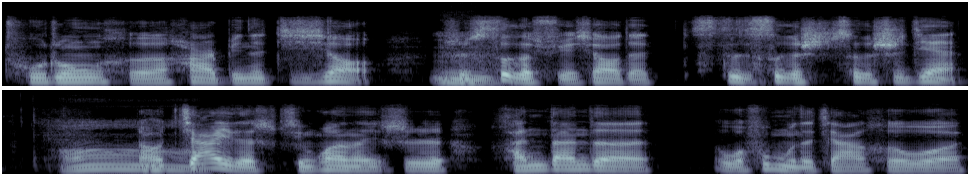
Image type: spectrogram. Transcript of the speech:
初中和哈尔滨的技校是四个学校的四四个四个事件。哦。然后家里的情况呢是邯郸的我父母的家和我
